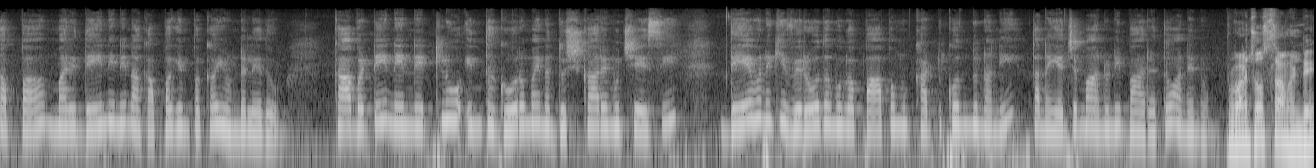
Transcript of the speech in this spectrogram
తప్ప మరి దేనిని నాకు అప్పగింపక ఉండలేదు. కాబట్టి నేను ఎట్లు ఇంత ఘోరమైన దుష్కార్యము చేసి దేవునికి విరోధముగా పాపము కట్టుకొందునని తన యజమానుని భార్యతో అనెను. ఇప్పుడు మనం చూస్తున్నామండి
